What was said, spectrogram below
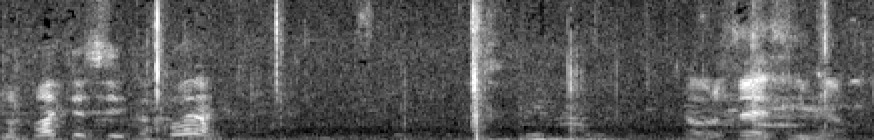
Zahvatio si na korak. Dobro, sve je snimljeno.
